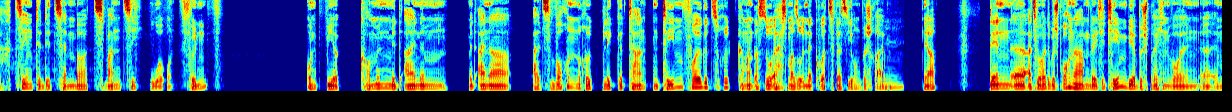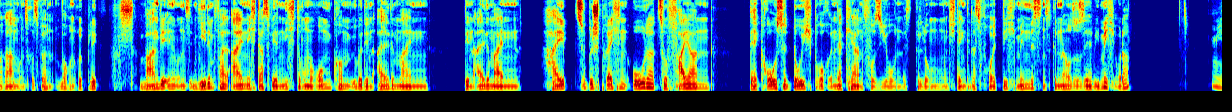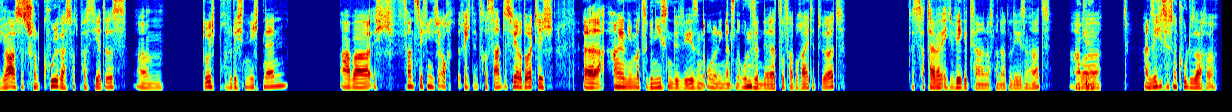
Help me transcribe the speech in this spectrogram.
18. Dezember 20 Uhr und 5 und wir kommen mit einem, mit einer als Wochenrückblick getarnten Themenfolge zurück. Kann man das so erstmal so in der Kurzversion beschreiben? Mhm. Ja. Denn äh, als wir heute besprochen haben, welche Themen wir besprechen wollen äh, im Rahmen unseres Wochenrückblicks, waren wir in uns in jedem Fall einig, dass wir nicht drumherum kommen, über den allgemeinen, den allgemeinen Hype zu besprechen oder zu feiern. Der große Durchbruch in der Kernfusion ist gelungen und ich denke, das freut dich mindestens genauso sehr wie mich, oder? Ja, es ist schon cool, was dort passiert ist. Ähm, Durchbruch würde ich es nicht nennen aber ich fand es definitiv auch recht interessant. Es wäre deutlich äh, angenehmer zu genießen gewesen, ohne den ganzen Unsinn, der dazu verbreitet wird. Das hat teilweise echt wehgetan, was man da gelesen hat. Aber okay. an sich ist das eine coole Sache.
